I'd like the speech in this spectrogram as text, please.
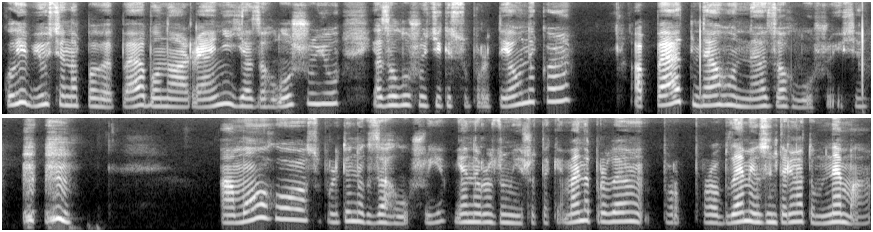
Коли б'юся на ПВП або на арені, я заглушую. Я заглушую тільки супротивника, а пет нього не заглушується. А мого супротивник заглушує. Я не розумію, що таке. У мене проблем, про- проблемів з інтернетом нема.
